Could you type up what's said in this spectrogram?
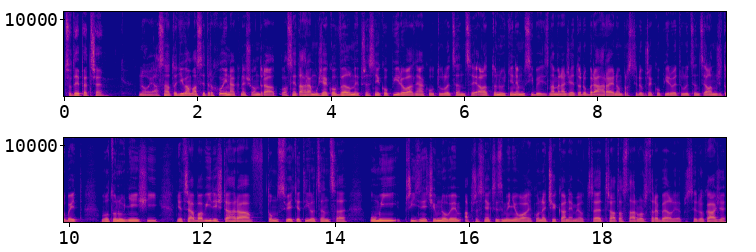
Co ty, Petře? No, já se na to dívám asi trochu jinak než Ondra. Vlastně ta hra může jako velmi přesně kopírovat nějakou tu licenci, ale to nutně nemusí být znamenat, že je to dobrá hra, jenom prostě dobře kopíruje tu licenci, ale může to být o to nudnější. Mě třeba baví, když ta hra v tom světě té licence umí přijít s něčím novým a přesně jak si zmiňoval, jako nečekaným. Jo. Třeba, třeba ta Star Wars Rebellion prostě dokáže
